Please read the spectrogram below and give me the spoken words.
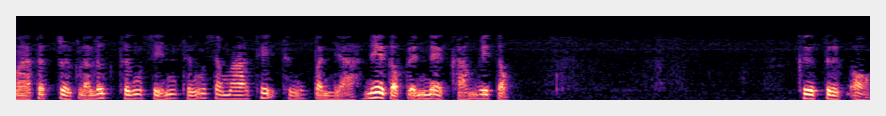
มาตรึกระลึกถึงศีลถึงสมาธิถึงปัญญา นี่ก็เป็นเนคขมวิตก คือตรึกออก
